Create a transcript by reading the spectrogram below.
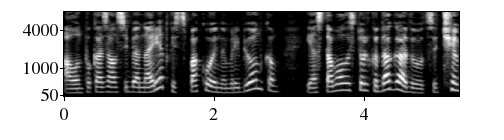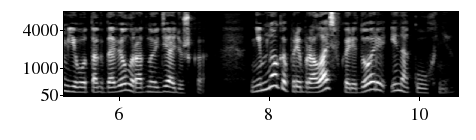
а он показал себя на редкость спокойным ребенком, и оставалось только догадываться, чем его так довел родной дядюшка немного прибралась в коридоре и на кухне.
